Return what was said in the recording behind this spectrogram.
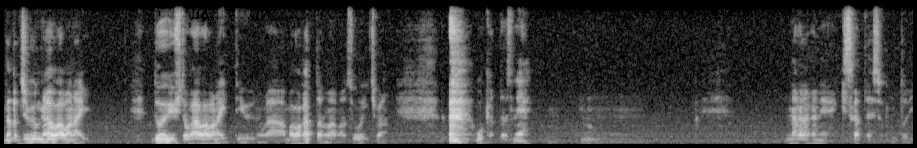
なんか自分が合わない、どういう人が合う合わないっていうのまあ分かったのは、まあすごい一番 大きかったですね。なかなかね、きつかったですよ、本当に。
